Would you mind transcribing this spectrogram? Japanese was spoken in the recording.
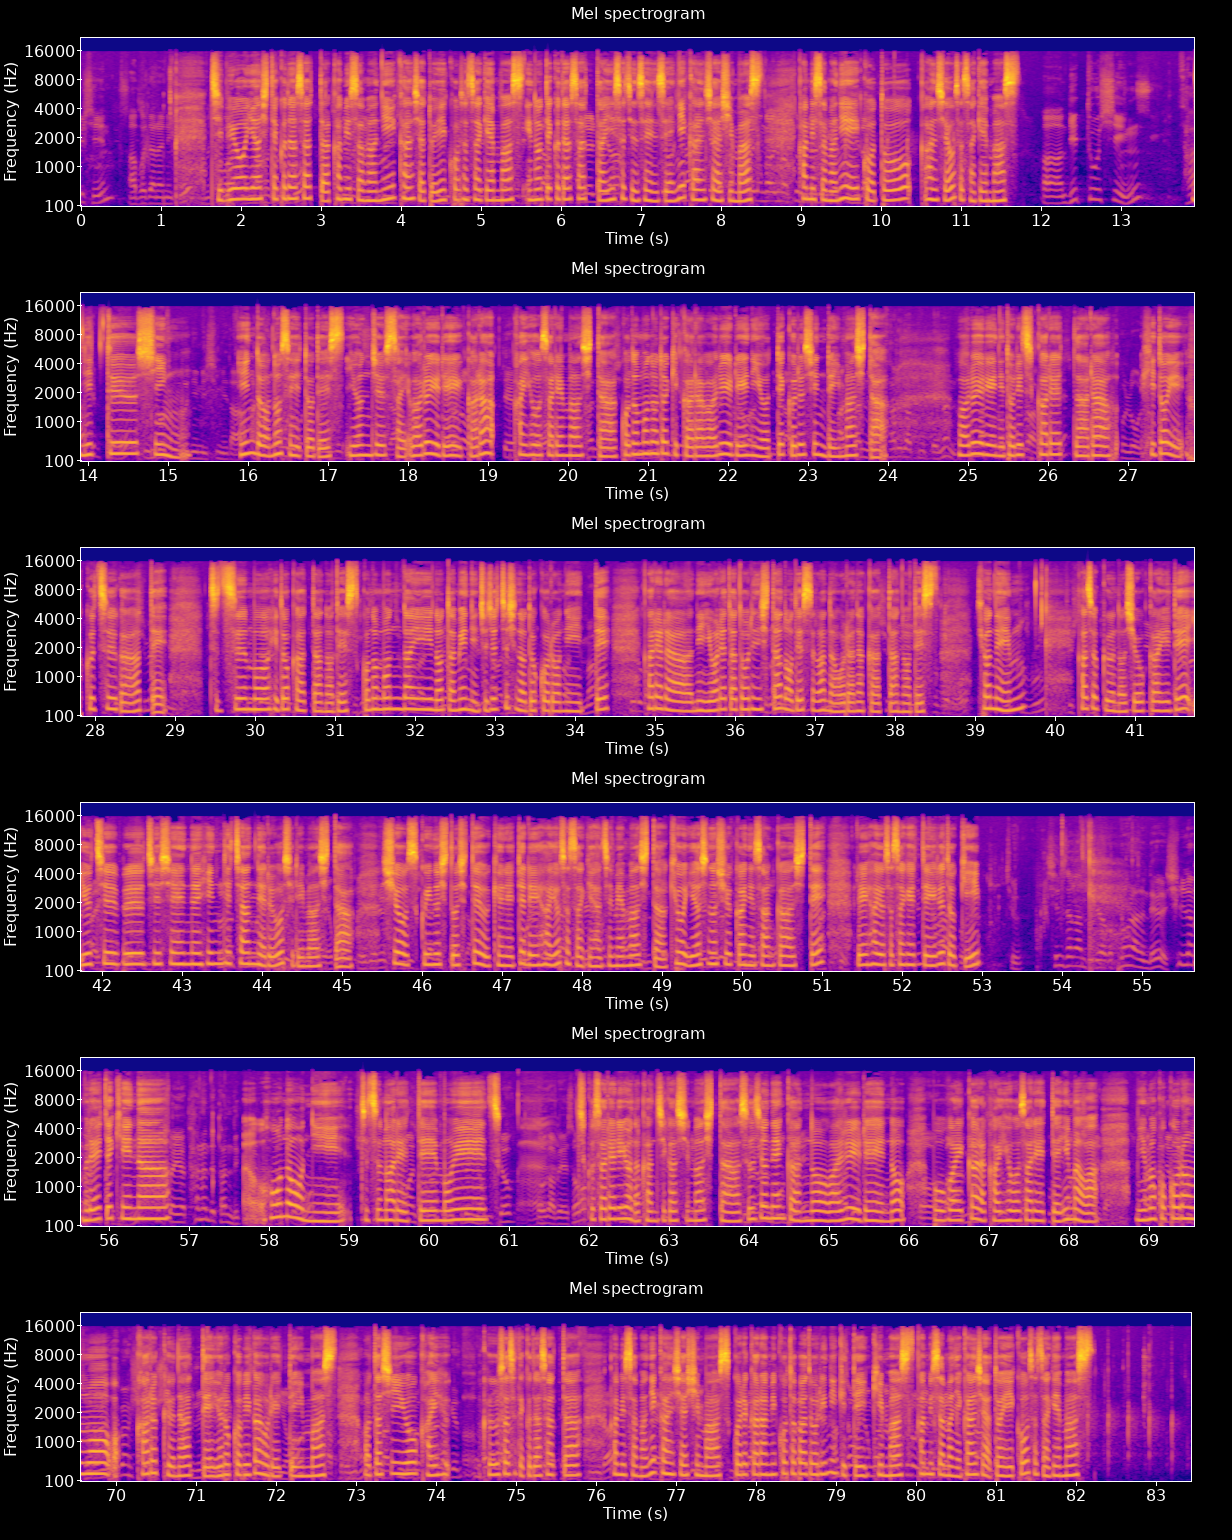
持病を癒してくださった神様に感謝と栄光を捧げます。祈ってくださったイーサジン先生に感謝します。神様に栄光と感謝を捧げます。ニットゥシン、インドの生徒です。40歳、悪い霊から解放されました。子供の時から悪い霊によって苦しんでいました。悪い霊に取りつかれたらひどい腹痛があって、頭痛もひどかったのです。この問題のために呪術師のところに行って、彼らに言われた通りにしたのですが、治らなかったのです。去年、家族の紹介で YouTube GCN ヒンディチャンネルを知りました。主を救い主として受け入れて礼拝を捧げ始めました。今日癒しの集会に参加して礼拝を捧げている時、霊的な炎に包まれて燃え尽くされるような感じがしました。数十年間の悪い霊の妨害から解放されて、今は身も心も軽くなって喜びが折れています。私を回復させてくださった神様に感謝します。これから御言葉通りに生きていきます。神様に感謝と栄光を捧げます。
